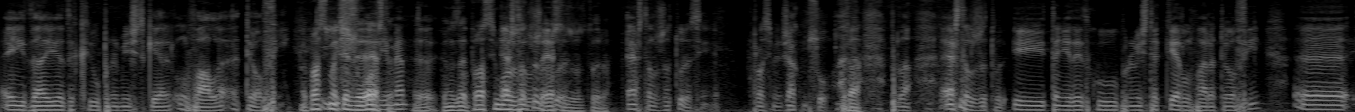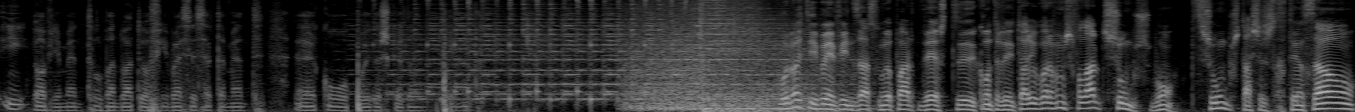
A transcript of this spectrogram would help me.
a ideia de que o Primeiro-Ministro quer levá-la até ao fim. A próxima, isso, quer dizer, esta, a próxima esta legislatura, esta legislatura. Esta legislatura, sim próxima, já começou, já. perdão, esta legislatura. E tenho a ideia de que o Primeiro-Ministro quer levar até ao fim uh, e, obviamente, levando até ao fim vai ser certamente uh, com o apoio da esquerda parlamentar. Boa noite e bem-vindos à segunda parte deste contraditório. Agora vamos falar de chumbos. Bom, de chumbos, taxas de retenção,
